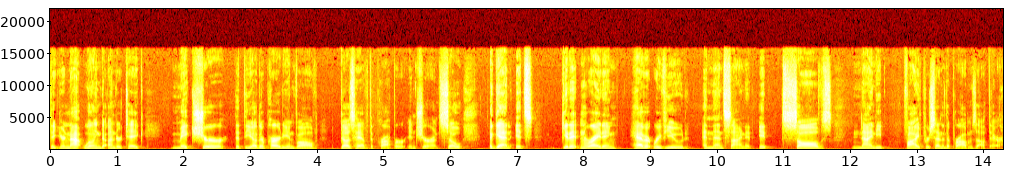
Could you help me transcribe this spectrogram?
that you're not willing to undertake, make sure that the other party involved does have the proper insurance. So again, it's get it in writing, have it reviewed, and then sign it. It solves 95% of the problems out there.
